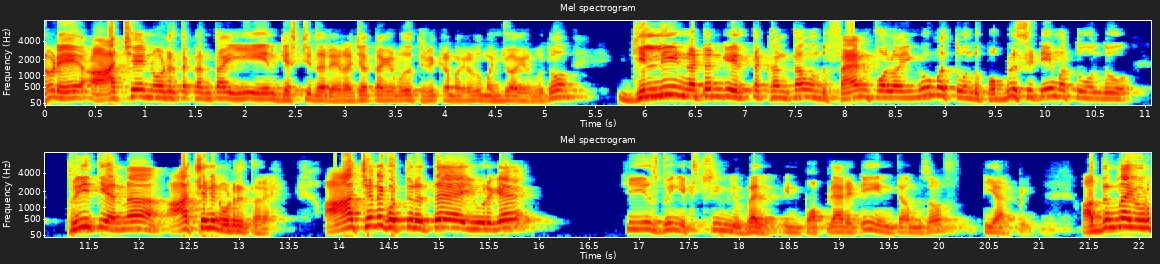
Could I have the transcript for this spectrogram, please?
ನೋಡಿ, ಆಚೆ ನೋಡಿರ್ತಕ್ಕಂಥ ಈ ಏನು ಗೆಸ್ಟ್ ಇದ್ದಾರೆ ರಜತ್ ಆಗಿರ್ಬೋದು, ತ್ರಿವಿಕ್ರಮ್ ಆಗಿರ್ಬೋದು, ಮಂಜು ಆಗಿರ್ಬೋದು, ಗಿಲ್ಲಿ ನಟನ್ಗೆ ಇರ್ತಕ್ಕಂಥ ಒಂದು ಫ್ಯಾನ್ ಫಾಲೋಯಿಂಗು ಮತ್ತು ಒಂದು ಪಬ್ಲಿಸಿಟಿ ಮತ್ತು ಒಂದು ಪ್ರೀತಿಯನ್ನ ಆಚೆನೆ ನೋಡಿರ್ತಾರೆ. ಆಚೆನೆ ಗೊತ್ತಿರುತ್ತೆ ಇವರಿಗೆ he is doing extremely well in popularity in terms of T R P ಅದನ್ನ ಇವರು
